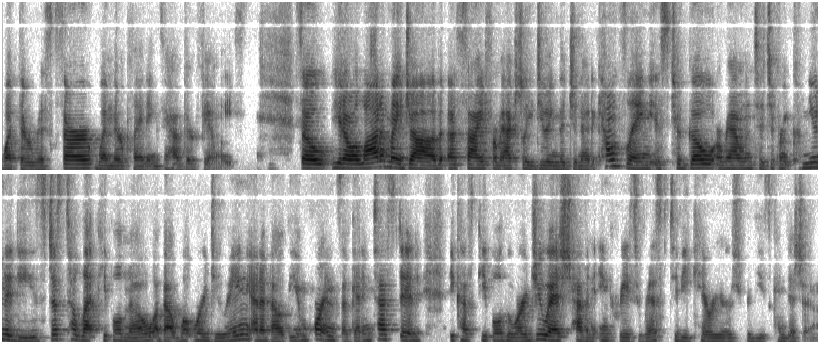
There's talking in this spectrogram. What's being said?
what their risks are when they're planning to have their families. So, you know, a lot of my job, aside from actually doing the genetic counseling, is to go around to different communities just to let people know about what we're doing and about the importance of getting tested because people who are Jewish have an increased risk to be carriers for these conditions.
